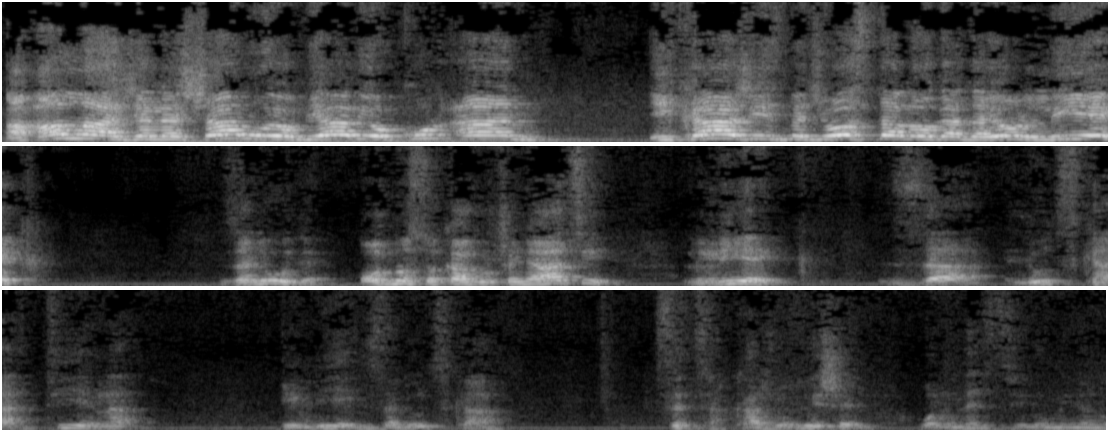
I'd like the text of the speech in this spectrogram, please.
A Allah Želešanu je objavio Kur'an i kaže između ostaloga da je on lijek za ljude. Odnosno, kažu učenjaci, lijek za ljudska tijela i lijek za ljudska srca. Kažu uzvišen, on nezilu minan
